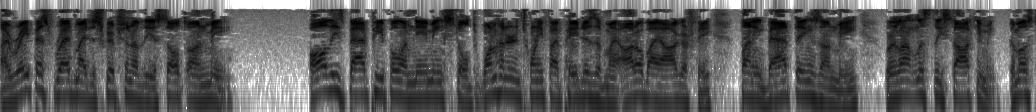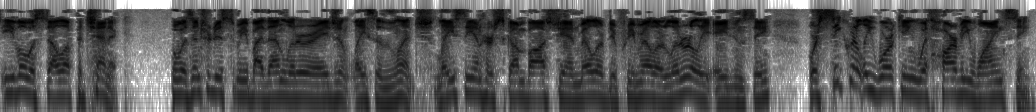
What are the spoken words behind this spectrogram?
My rapist read my description of the assault on me. All these bad people I'm naming stole 125 pages of my autobiography, planning bad things on me, relentlessly stalking me. The most evil was Stella Pechanek, who was introduced to me by then literary agent Lacey Lynch. Lacey and her scum boss Jan Miller of Dupree Miller Literary Agency were secretly working with Harvey Weinstein.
